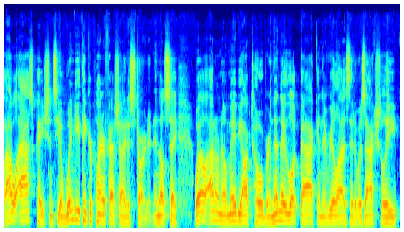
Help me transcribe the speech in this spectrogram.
I will ask patients, you know, when do you think your plantar fasciitis started? And they'll say, well, I don't know, maybe October. And then they look back and they realize that it was actually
